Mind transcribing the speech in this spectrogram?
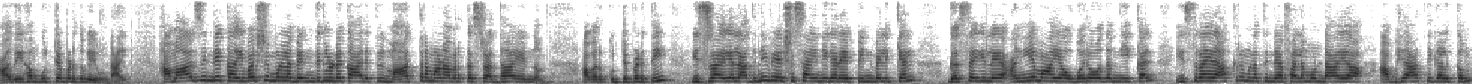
അദ്ദേഹം കുറ്റപ്പെടുത്തുകയുണ്ടായി. ഹമാസിന്റെ കൈവശമുള്ള ബന്ധുക്കളുടെ കാര്യത്തിൽ മാത്രമാണ് അവർക്ക് ശ്രദ്ധ എന്നും അവർ കുറ്റപ്പെടുത്തി. ഇസ്രായേൽ അധിനിവേശ സൈനികരെ പിൻവലിക്കൽ ഗസയിലെ അന്യമായ ഉപരോധം നീക്കൽ ഇസ്രായേൽ ആക്രമണത്തിന്റെ ഫലമുണ്ടായ അഭയാർത്ഥികൾക്കും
